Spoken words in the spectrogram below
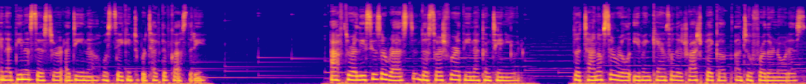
and Athena's sister, Adina, was taken to protective custody. After Alysia's arrest, the search for Athena continued. The town of Cyril even canceled their trash pickup until further notice.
